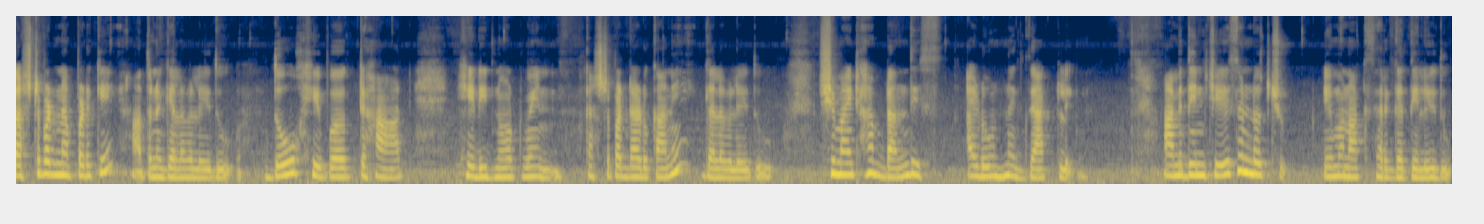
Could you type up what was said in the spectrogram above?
కష్టపడినప్పటికీ అతను గెలవలేదు. Though he worked hard he did not win. కష్టపడ్డాడు కానీ గెలవలేదు. She might have done this I don't know exactly. ఆమె దీన్ని చేసి ఉండొచ్చు ఏమో నాకు సరిగ్గా తెలియదు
